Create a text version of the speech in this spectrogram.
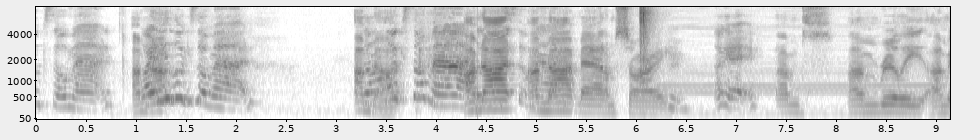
look so mad? I'm Why not- do you look so mad? I'm Don't not. look so mad. I'm Don't not. so I'm mad. not mad. I'm sorry. Okay, I'm. I'm really. I'm.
